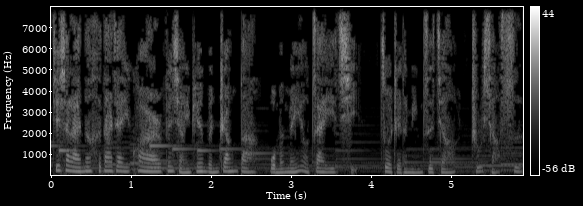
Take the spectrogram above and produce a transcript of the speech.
接下来呢，和大家一块儿分享一篇文章吧。我们没有在一起，作者的名字叫朱小四。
